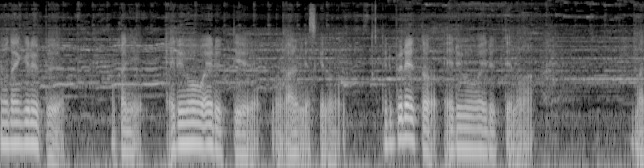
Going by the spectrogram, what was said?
兄弟グループ他に LOL っていうのがあるんですけどトリプル A と LOL っていうのは、まあ、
